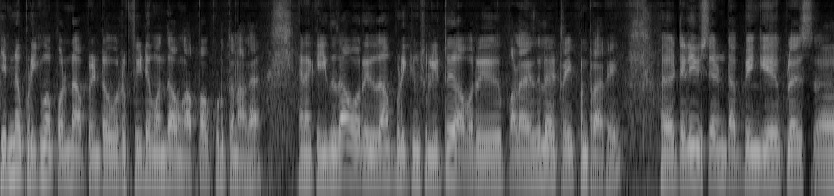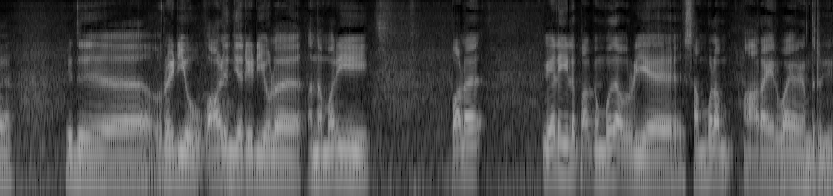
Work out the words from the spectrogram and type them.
என்ன பிடிக்குமோ பண்ணு அப்படின்ற ஒரு ஃப்ரீடம் வந்து அவங்க அப்பா கொடுத்தனால எனக்கு இதுதான் ஒரு இதுதான் பிடிக்கும்னு சொல்லிட்டு அவர் பல இதில் ட்ரை பண்ணுறாரு டெலிவிஷன் டப்பிங்கு ப்ளஸ் இது ரேடியோ ஆல் இந்தியா ரேடியோவில் அந்த மாதிரி பல வேலைகளை பார்க்கும்போது அவருடைய சம்பளம் ஆறாயிரம் ரூபாய் இருந்திருக்கு.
